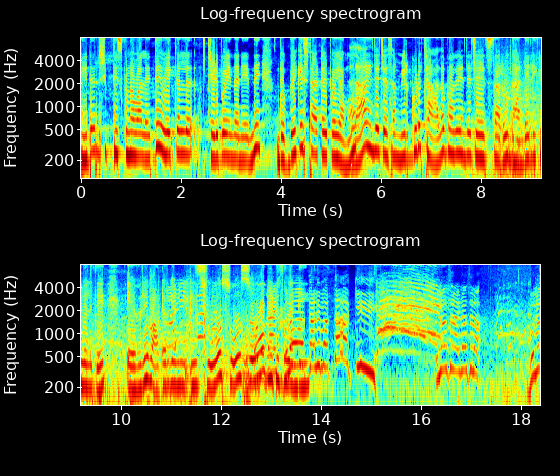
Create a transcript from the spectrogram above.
లీడర్షిప్ తీసుకున్న వాళ్ళైతే వెహికల్ చెడిపోయిందనేది దొబ్బేకే స్టార్ట్ అయిపోయాము. అలా ఎంజాయ్ చేసాం మీరు కూడా చాలా బాగా ఎంజాయ్ చేస్తారు. దాండేలీకి వెళితే every water game is so so so beautiful అండి బులో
